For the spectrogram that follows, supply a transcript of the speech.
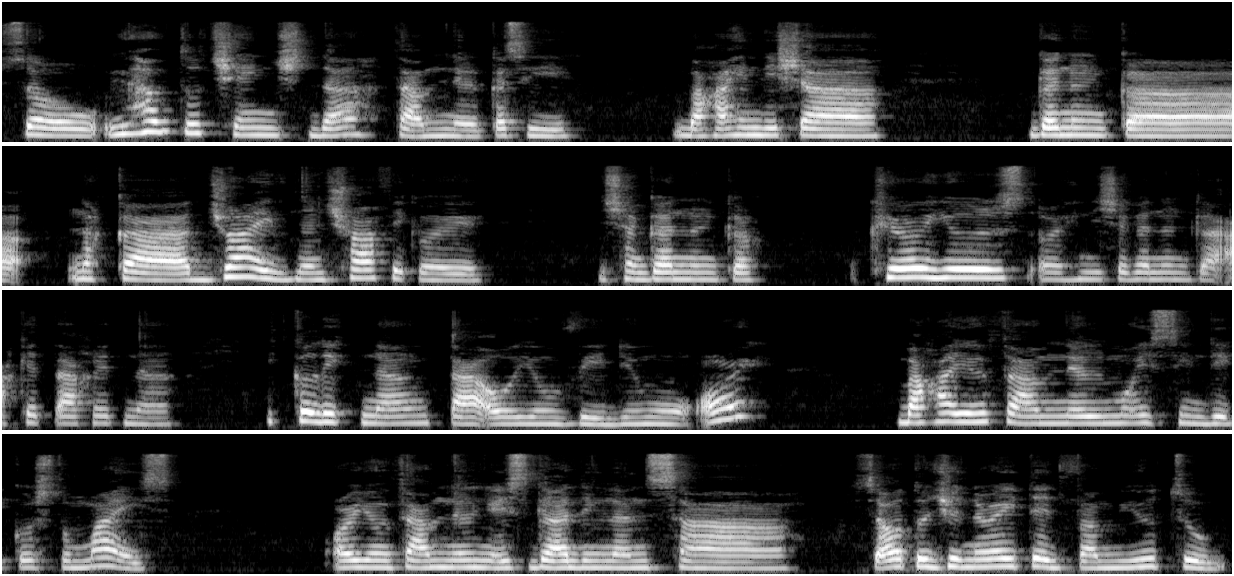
so, you have to change the thumbnail kasi baka hindi siya ganun ka naka-drive ng traffic or hindi siya ganun ka curious or hindi siya ganun ka akit-akit na i-click ng tao yung video mo or baka yung thumbnail mo is hindi customized or yung thumbnail niya is galing lang sa sa auto-generated from YouTube.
